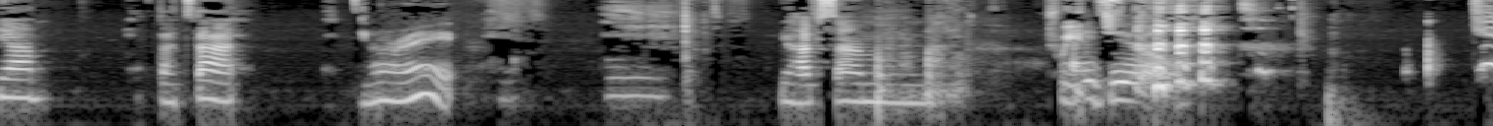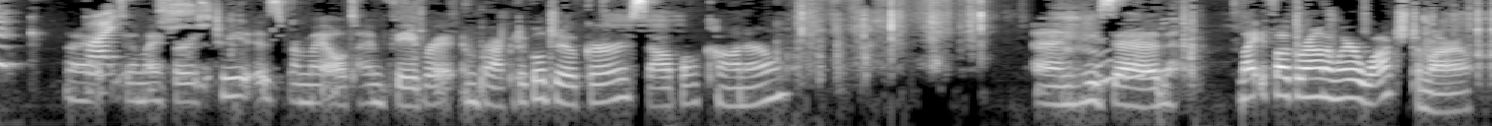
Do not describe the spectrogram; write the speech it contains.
yeah, that's that. All right. You have some tweets. I do. All right, so my first tweet is from my all-time favorite Impractical Joker, Sal Vulcano. And he said, might fuck around and wear a watch tomorrow.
